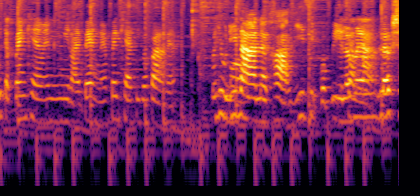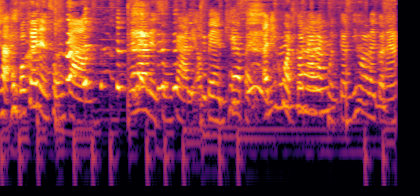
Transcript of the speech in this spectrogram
รู้จักแป้งแค่ไหมมันมีหลายแป้งนะแป้งแค่สีฟ้าๆเนี่ยมาอยู่นี่นานนะค่ะ20กว่าปีแล้วแม่สั่งละเลิกใช้บ่เคยเล่นสงกรารไม่ได้เล่นสงกรารนี่เอาแป้งแค่ไป อันนี้ขวดก็น่ารักเหมือนกันยี่ห้ออะไรก่อนนะ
